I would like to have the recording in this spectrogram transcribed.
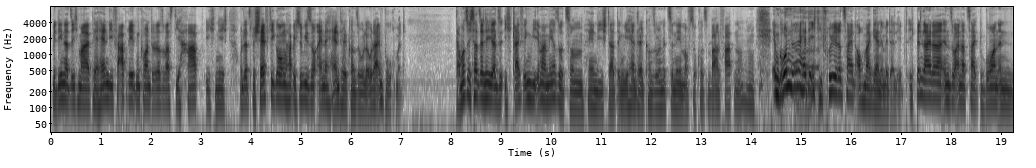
mit denen er sich mal per Handy verabreden konnte oder sowas, die habe ich nicht. Und als Beschäftigung habe ich sowieso eine Handheld-Konsole oder ein Buch mit. Da muss ich tatsächlich, also ich greife irgendwie immer mehr so zum Handy, statt irgendwie Handheld-Konsolen mitzunehmen auf so kurzen Bahnfahrten. Ne? Hm. Im Grunde hätte ich die frühere Zeit auch mal gerne miterlebt. Ich bin leider in so einer Zeit geboren, in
